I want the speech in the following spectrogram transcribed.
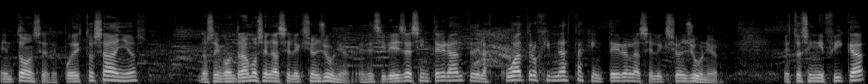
entonces, después de estos años, nos encontramos en la selección junior, es decir, ella es integrante de las cuatro gimnastas que integran la selección junior. Esto significa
